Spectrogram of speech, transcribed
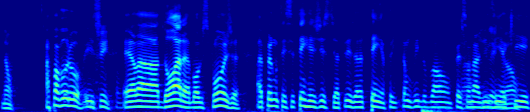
Não. Apavorou, isso. Sim. Ela adora Bob Esponja. Aí eu perguntei se tem registro de atriz. Ela tem. Eu falei, então vim dublar um personagemzinho legal. aqui.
